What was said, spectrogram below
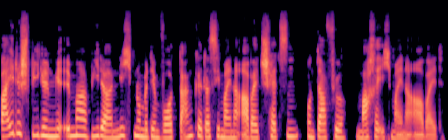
Beide spiegeln mir immer wieder, nicht nur mit dem Wort Danke, dass sie meine Arbeit schätzen und dafür mache ich meine Arbeit.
